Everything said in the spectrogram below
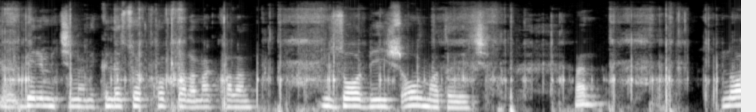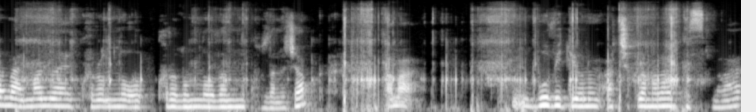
Ee, benim için hani klasör kopyalamak falan zor bir iş olmadığı için ben normal manuel kurulumlu kurulumlu olanını kullanacağım. Ama bu videonun açıklamalar kısmına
